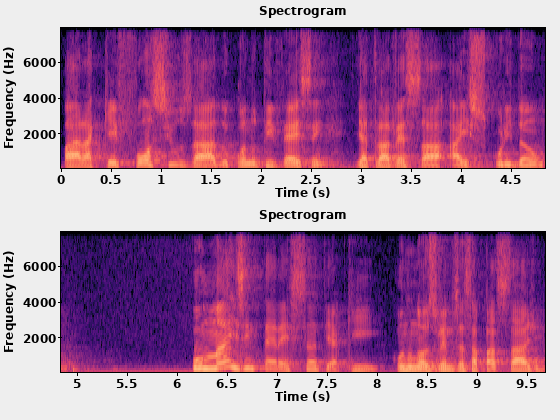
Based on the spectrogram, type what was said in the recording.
para que fosse usado quando tivessem de atravessar a escuridão. O mais interessante aqui, quando nós lemos essa passagem,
